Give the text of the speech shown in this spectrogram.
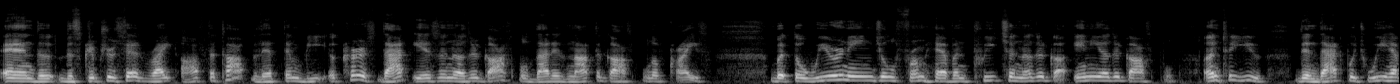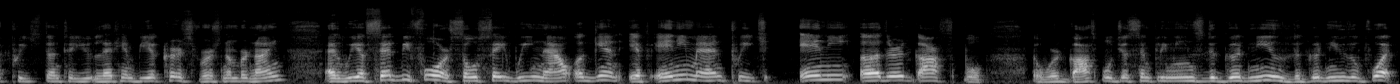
And the, the scripture says right off the top, let them be accursed. That is another gospel. That is not the gospel of Christ. But though we are an angel from heaven, preach another go- any other gospel unto you, then that which we have preached unto you, let him be accursed. Verse number nine, as we have said before, so say we now again. If any man preach any other gospel, the word gospel just simply means the good news. The good news of what?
